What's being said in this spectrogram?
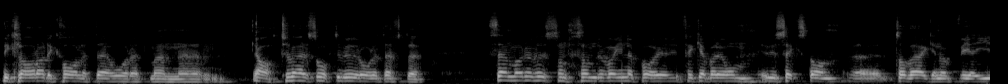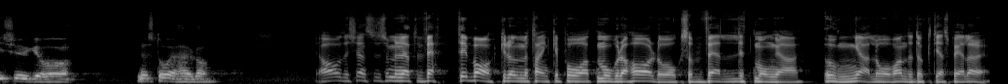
vi klarade kvalet det året men eh, ja, tyvärr så åkte vi ur året efter. Sen var det väl som, som du var inne på, fick jag börja om U16, eh, ta vägen upp via J20 och nu står jag här idag. Ja, det känns som en rätt vettig bakgrund med tanke på att Mora har då också väldigt många unga, lovande, duktiga spelare.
